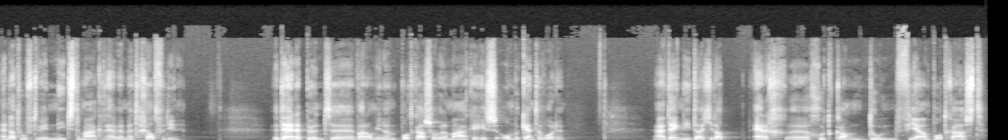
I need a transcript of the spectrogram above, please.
En dat hoeft weer niets te maken te hebben met geld verdienen. Het derde punt eh, waarom je een podcast zou willen maken is om bekend te worden. Nou, denk niet dat je dat erg uh, goed kan doen via een podcast.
